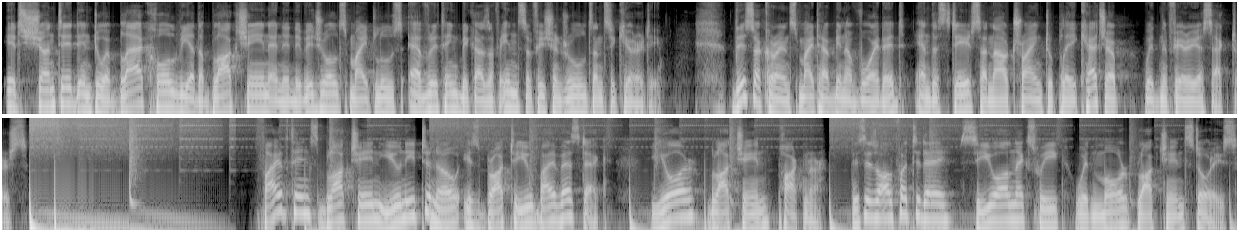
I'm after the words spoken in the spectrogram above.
It's shunted into a black hole via the blockchain, and individuals might lose everything because of insufficient rules and security. This occurrence might have been avoided, and the states are now trying to play catch up with nefarious actors. Five Things Blockchain You Need to Know is brought to you by Vestec, your blockchain partner. This is all for today. See you all next week with more blockchain stories.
